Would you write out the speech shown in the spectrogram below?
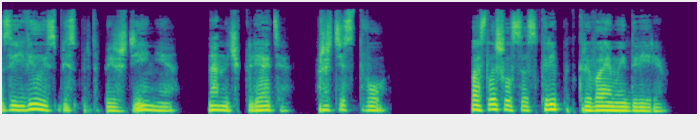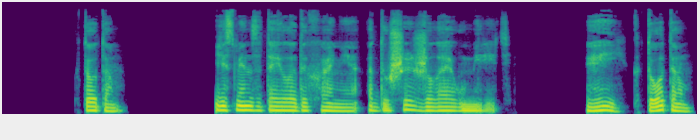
Заявилась без предупреждения, на ночь глядя, Рождество. Послышался скрип открываемой двери. «Кто там?» Ясмин затаила дыхание, от души желая умереть. «Эй, кто там?»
